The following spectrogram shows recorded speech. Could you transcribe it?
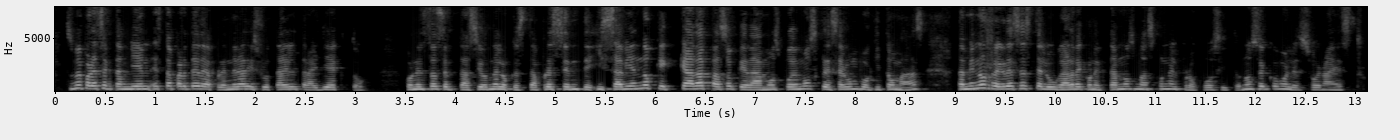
Entonces me parece que también esta parte de aprender a disfrutar el trayecto, con esta aceptación de lo que está presente y sabiendo que cada paso que damos podemos crecer un poquito más, también nos regresa este lugar de conectarnos más con el propósito. No sé cómo les suena esto.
